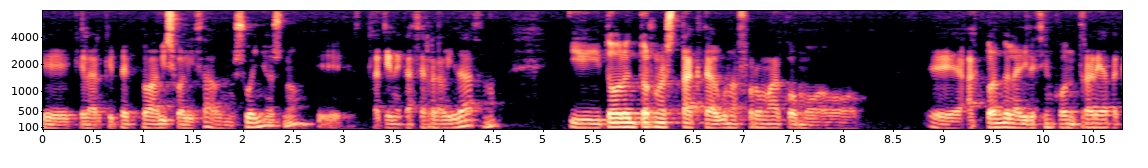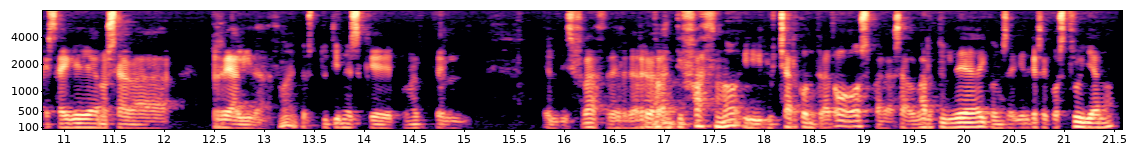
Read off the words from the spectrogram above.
que, el arquitecto ha visualizado en sueños, ¿no? que la tiene que hacer realidad, ¿no? y todo el entorno está de alguna forma como actuando en la dirección contraria para que esa idea no se haga realidad. ¿no? Entonces tú tienes que ponerte el, disfraz del guerrero antifaz ¿no? y luchar contra todos para salvar tu idea y conseguir que se construya. ¿no?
